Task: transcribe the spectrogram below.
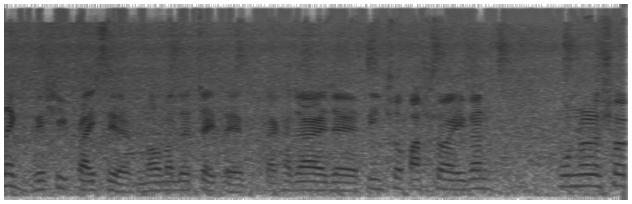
অনেক বেশি প্রাইসের নর্মালদের চাইতে। দেখা যায় যে তিনশো, পাঁচশো ইভেন পনেরোশো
